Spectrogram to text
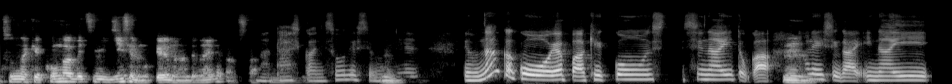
そんな結婚が別に人生の目標でもなんでもないんだからさ。まあ確かにそうですよね。でもなんかこう、やっぱ結婚ししないとか、うん。彼氏がいない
